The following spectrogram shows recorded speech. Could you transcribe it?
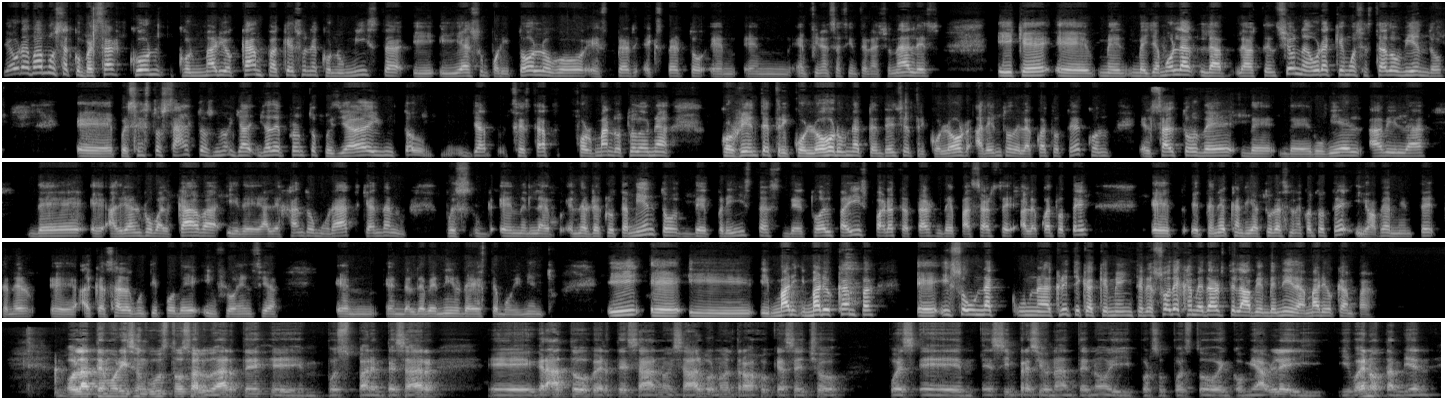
Y ahora vamos a conversar con, con Mario Campa, que es un economista y, y es un politólogo, exper, experto en, en, finanzas internacionales, y que eh, me, llamó la, la, atención ahora que hemos estado viendo eh, pues estos saltos, ¿no? Ya, ya de pronto pues ya todo, ya se está formando toda una corriente tricolor, una tendencia tricolor adentro de la 4T con el salto de, de, de Rubiel Ávila, de eh, Adrián Rubalcaba y de Alejandro Murat, que andan pues en, la, en, el reclutamiento de priistas de todo el país para tratar de pasarse a la 4T, eh, eh, tener candidaturas en la 4T y obviamente tener, eh, alcanzar algún tipo de influencia en, en, el devenir de este movimiento. Y, y, Mario, Campa hizo una, una crítica que me interesó. Déjame darte la bienvenida, Mario Campa. Hola, Temoris, un gusto saludarte. Eh, pues para empezar, eh, grato verte sano y salvo, ¿no? El trabajo que has hecho, pues eh, es impresionante, ¿no? Y por supuesto, encomiable. Y, y bueno, también,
